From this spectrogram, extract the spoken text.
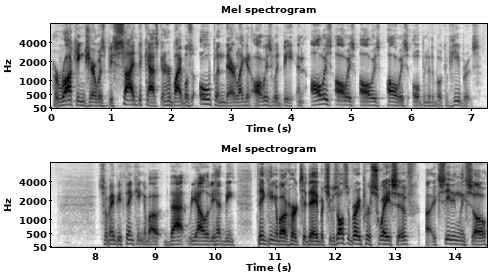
her rocking chair was beside the casket, and her Bible's open there like it always would be, and always, always, always, always open to the book of Hebrews. So maybe thinking about that reality had me thinking about her today, but she was also very persuasive, uh, exceedingly so.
